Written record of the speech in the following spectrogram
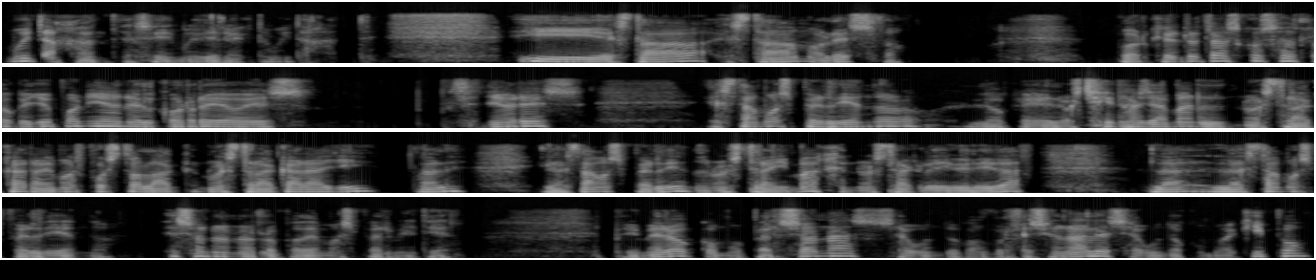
muy tajante, sí, muy directo, muy tajante. Y estaba, estaba molesto. Porque, entre otras cosas, lo que yo ponía en el correo es, señores, estamos perdiendo lo que los chinos llaman nuestra cara. Hemos puesto la, nuestra cara allí, ¿vale? Y la estamos perdiendo, nuestra imagen, nuestra credibilidad, la, la estamos perdiendo. Eso no nos lo podemos permitir. Primero como personas, segundo como profesionales, segundo como equipo.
